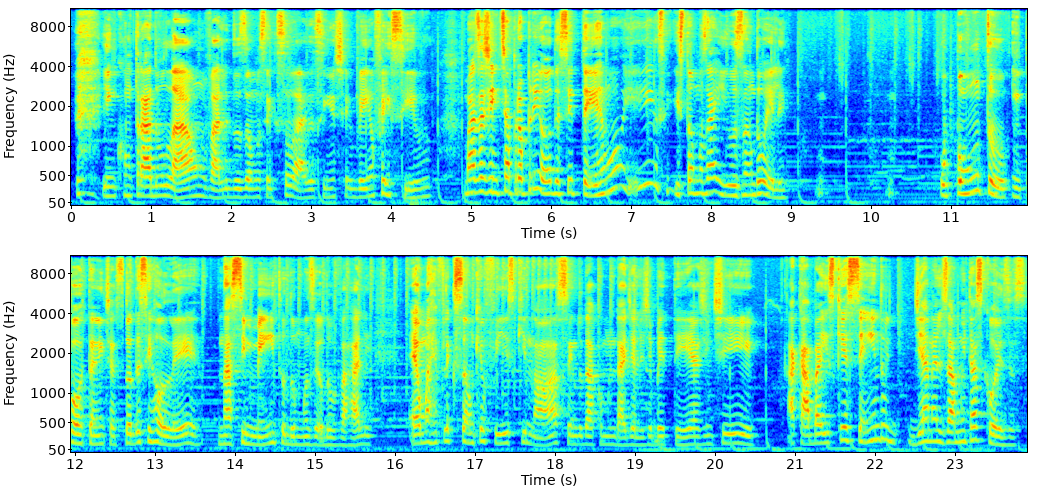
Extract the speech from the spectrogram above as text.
e encontrado lá um vale dos homossexuais. Assim, achei bem ofensivo. Mas a gente se apropriou desse termo e estamos aí usando ele. O ponto importante, assim, todo esse rolê, nascimento do Museu do Vale, é uma reflexão que eu fiz que nós, sendo da comunidade LGBT, a gente acaba esquecendo de analisar muitas coisas.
